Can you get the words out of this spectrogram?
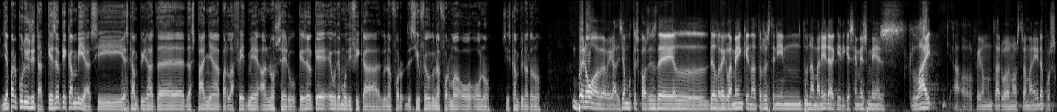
Ja per curiositat, què és el que canvia si és campionat eh, d'Espanya per la FEDME al no ser-ho? Què és el que heu de modificar si ho feu d'una forma o, o no? Si és campionat o no? Bueno, a vegades hi ha moltes coses del, del reglament que nosaltres les tenim d'una manera que diguéssim és més light, al fer muntar-ho a la nostra manera, doncs,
